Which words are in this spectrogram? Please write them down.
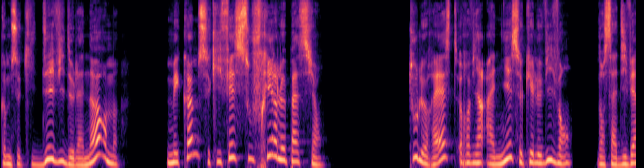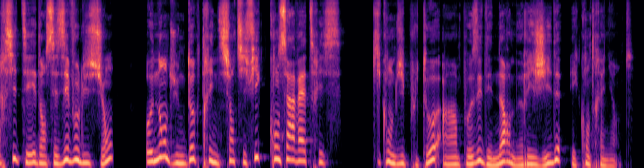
comme ce qui dévie de la norme, mais comme ce qui fait souffrir le patient. Tout le reste revient à nier ce qu'est le vivant, dans sa diversité, dans ses évolutions, au nom d'une doctrine scientifique conservatrice, qui conduit plutôt à imposer des normes rigides et contraignantes.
